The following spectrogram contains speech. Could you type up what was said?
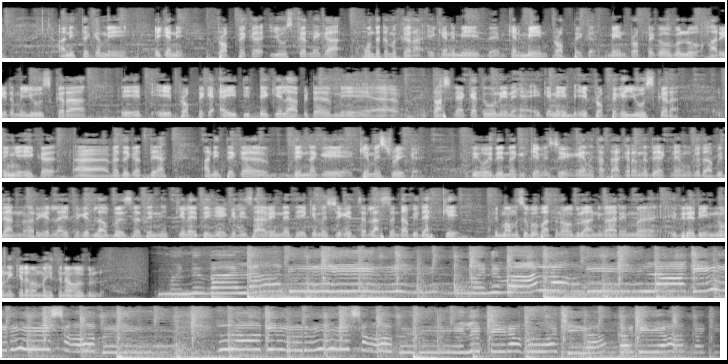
අනිත් එක මේ එකනේ ප්‍රොප් එක යස් කරන එක හොඳටම කර. එකන මේ මේන් ප්‍රොප් එක. මේන් ප්‍රොප් එක ඔගොල්ලු හරියටම යස් කරා. ඒ ඒ ප්‍රොප් එක ඇයි තිබ්බේ කියලා අපිට මේ අ, ප්‍රශ්නයක් ඇති වුණේ නැහැ. එකන ඒ ප්‍රොප් එක යස් කර. ඉතින් ඒක අ, වැදගත් දෙයක්. අනිත් එක දෙන්නගේ කෙමිස්ට්‍ර එක. ඉතින් ඔය දෙන්නගේ කෙමිස්ට්‍රි එක ගැන කතා කරන්න දෙයක් නැහැ. මොකද අපි දන්නවා රියල් ලයිෆ් එකේ ලව් බර්ස්ලා දෙන්නෙක් කියලා. ඉතින් ඒක නිසා වෙන්නේ නැති. ඒ කෙමිස්ට්‍රි එක එච්චර ලස්සනට අපි දැක්කේ. ඉතින් මම සුබ පතනවා ඔයගොල්ලෝ අනිවාර්යයෙන්ම ඉදිරියට ඉන්න ඕනේ කියලා මම හිතනවා ඔයගොල්ලෝ. मनवा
